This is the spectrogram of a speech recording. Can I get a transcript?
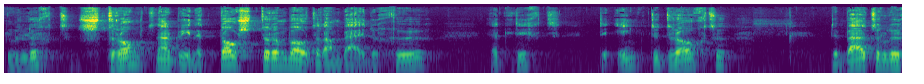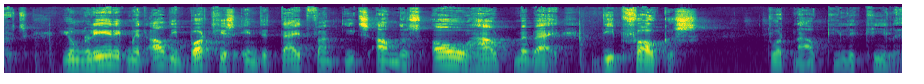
De lucht stroomt naar binnen. Toast er een boterham bij. De geur, het licht, de inkt, de droogte, de buitenlucht. Jongleer ik met al die bordjes in de tijd van iets anders. Oh, houd me bij. Diep focus. Het wordt nou kiele kiele.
